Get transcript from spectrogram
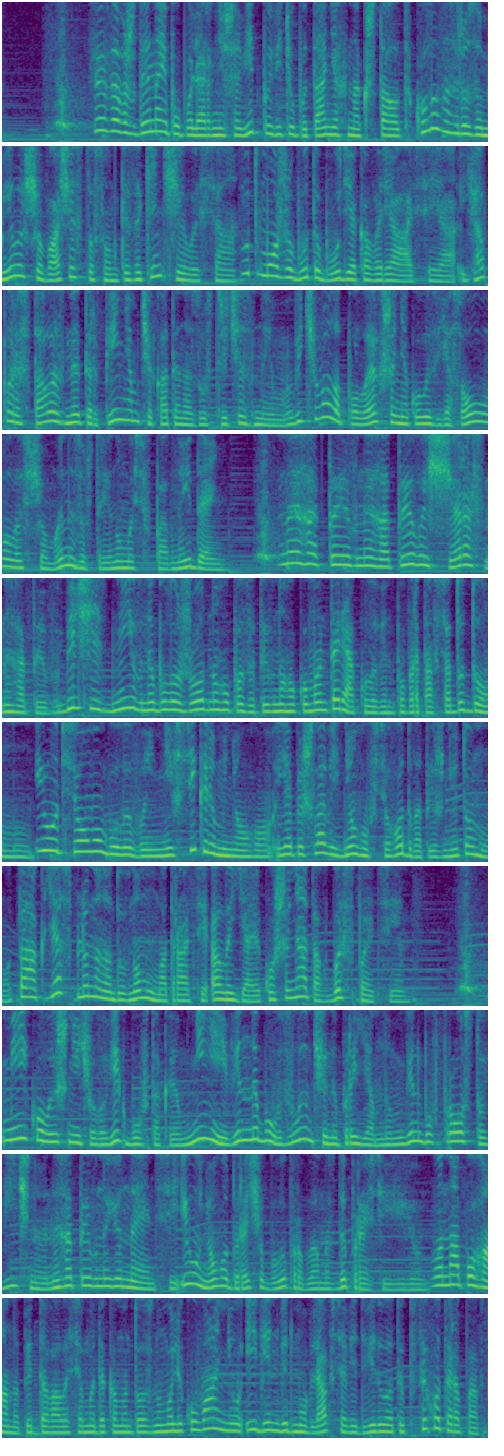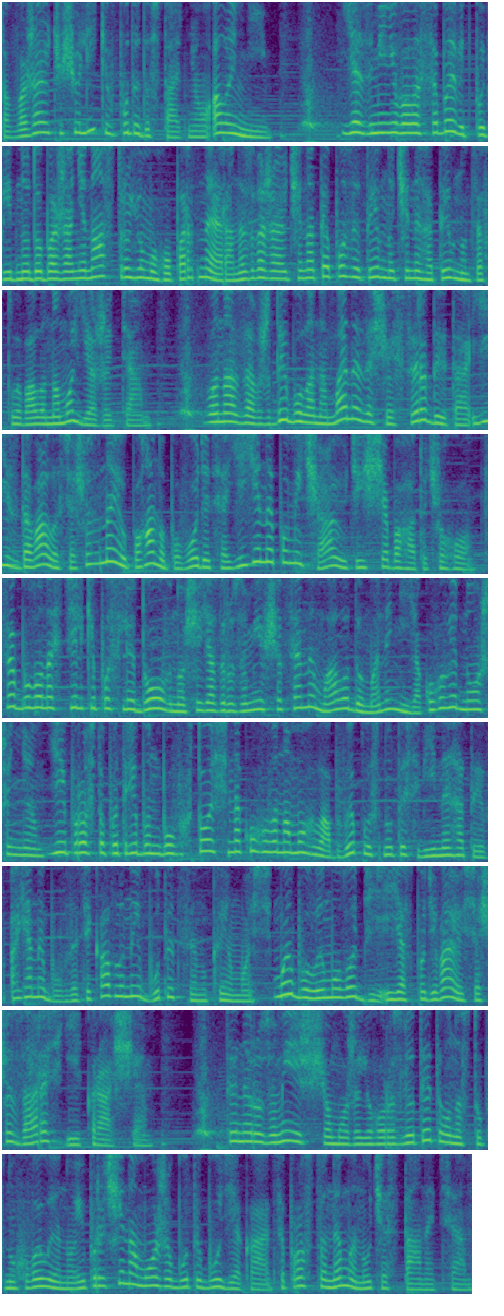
Це завжди найпопулярніша відповідь у питаннях на кшталт, коли ви зрозуміли, що ваші стосунки закінчилися. Тут може бути будь-яка варіація. Я перестала з нетерпінням чекати на зустрічі з ним. Відчувала полегшення, коли з'ясовувала, що ми не зустрінемось в певний день. Негатив, негатив і ще раз негатив. Більшість днів не було жодного позитивного коментаря, коли він повертався додому. І у цьому були винні всі, крім нього. Я пішла від нього всього два тижні тому. Так, я сплю на надувному матраці, але я і кошенята в безпеці. Мій колишній чоловік був таким. Ні, ні, він не був злим чи неприємним. Він був просто вічною, негативною Ненсі, і у нього, до речі, були проблеми з депресією. Вона погано піддавалася медикаментозному лікуванню, і він відмовлявся відвідувати психотерапевта, вважаючи, що ліків буде достатньо, але ні. Я змінювала себе відповідно до бажання настрою мого партнера, незважаючи на те, позитивно чи негативно це впливало на моє життя. Вона завжди була на мене за щось сердита. Їй здавалося, що з нею погано поводяться, її не помічають і ще багато чого. Це було настільки послідовно, що я зрозумів, що це не мало до мене ніякого відношення. Їй просто потрібен був хтось, на кого вона могла б виплеснути свій негатив, а я не був зацікавлений бути цим кимось. Ми були молоді, і я сподіваюся, що зараз їй краще. Ти не розумієш, що може його розлютити у наступну хвилину, і причина може бути будь-яка. Це просто неминуче станеться.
